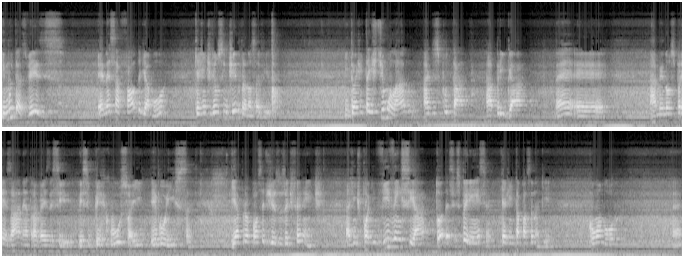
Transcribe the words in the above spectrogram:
E muitas vezes é nessa falta de amor que a gente vê um sentido para a nossa vida. Então a gente está estimulado a disputar, a brigar, né, é, a menosprezar né, através desse, desse percurso aí egoísta. E a proposta de Jesus é diferente. A gente pode vivenciar toda essa experiência que a gente está passando aqui, com amor, né,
